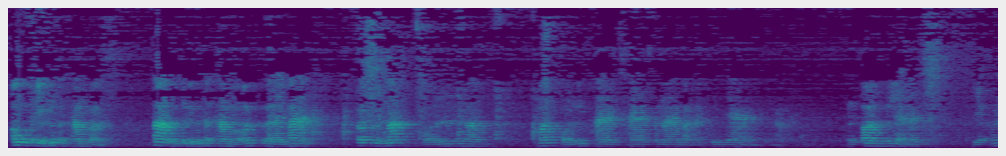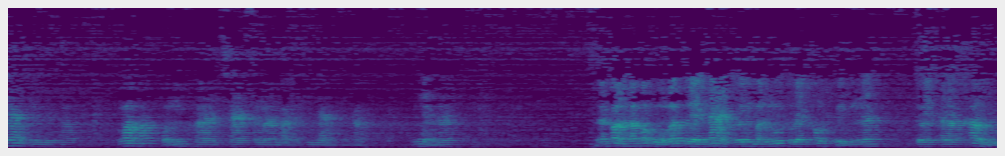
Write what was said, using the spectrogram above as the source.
เอาอุปนิมุตธรรมก่อน ถ้าอุปนิมุตธรรมบอกว่าคืออะไรบ้างก็คือมรรคผลเรามรรคผลนิพพานชาสมาบัติปัญญาครับเป็นต้นนี้นะเดี๋ยวข้างหน้าจะมีครับ ว่ามรรคผลนิพพานชาสมาบัติปัญญาครับนี่นะแล้วก็นะครับก็หัวว่าตัวเองได้ตัวเองบรรลุตัวเองเข้าถึงนะตัวเองกำลังเข้าอยู่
